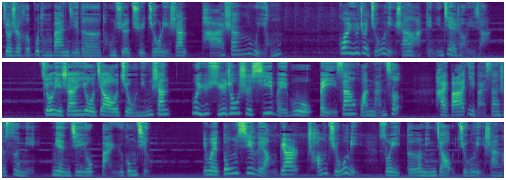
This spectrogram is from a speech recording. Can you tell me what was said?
就是和不同班级的同学去九里山爬山露营。关于这九里山啊，给您介绍一下。九里山又叫九宁山，位于徐州市西北部北三环南侧，海拔一百三十四米，面积有百余公顷。因为东西两边长九里，所以得名叫九里山了。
